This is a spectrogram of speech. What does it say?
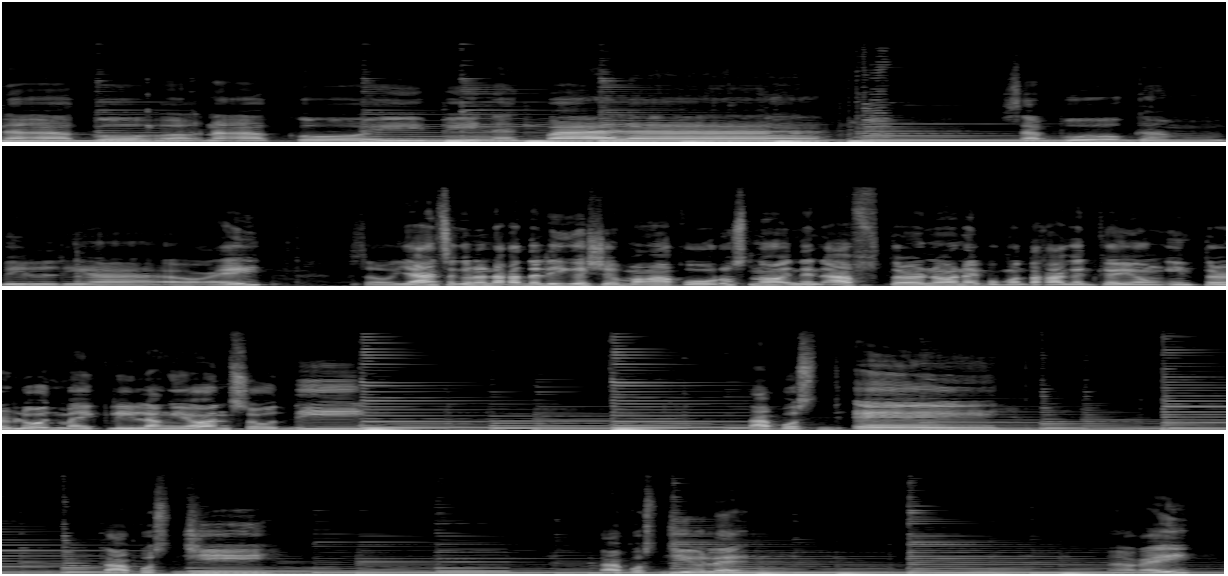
Na ako, na ako'y pinagpala Sa bugambilya Okay? So, yan. So, ganun nakadali guys yung mga chorus, no? And then, after nun, ay pupunta kagad kayong interlude. Maikli lang yon So, D. Tapos, A. Tapos, G. Tapos, G ulit. Okay?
